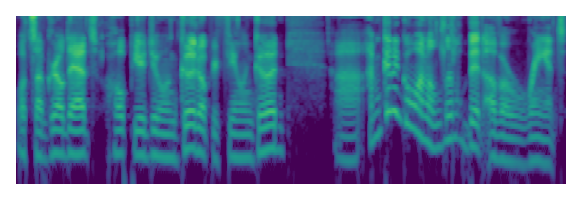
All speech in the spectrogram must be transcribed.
What's up, girl dads? Hope you're doing good. Hope you're feeling good. Uh, I'm going to go on a little bit of a rant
